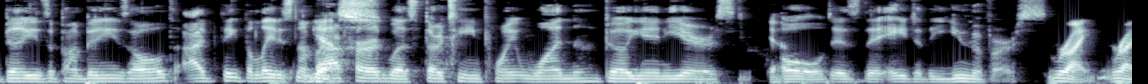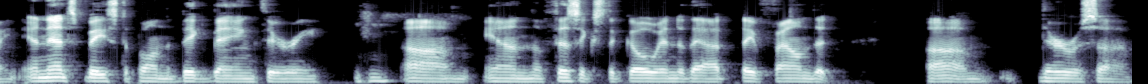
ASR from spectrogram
billions upon billions old? I think the latest number Yes. I've heard was 13.1 billion years Yeah. old is the age of the universe. Right, right, and that's based upon the Big Bang theory Mhm. um, and the physics that go into that. They've found that um, there was a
